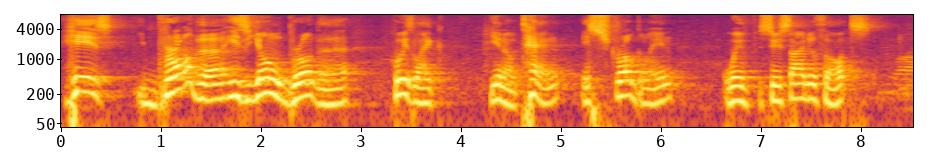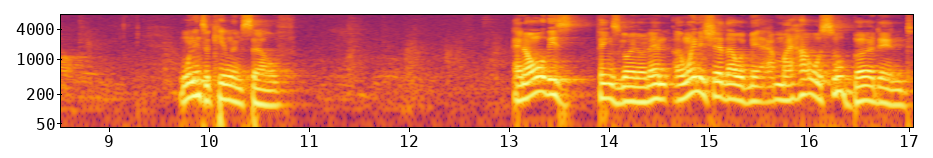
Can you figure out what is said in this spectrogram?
his brother, his young brother, who is like, you know, 10, is struggling with suicidal thoughts, wow. wanting to kill himself, and all these things going on. And, and when he shared that with me, my heart was so burdened.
